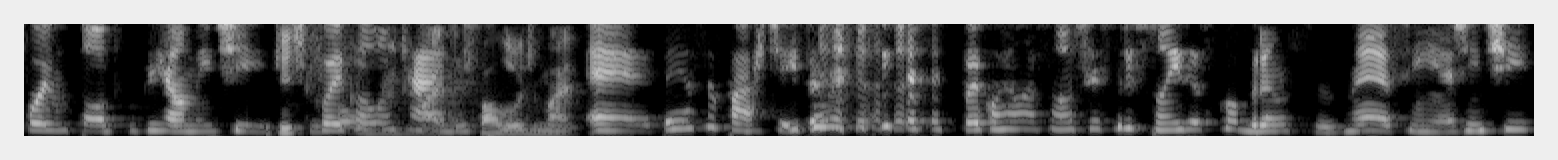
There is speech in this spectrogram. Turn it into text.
foi um tópico que realmente que foi colocado. Demais, a gente falou demais. É, tem essa parte aí também. foi com relação às restrições e às cobranças, né? Assim, a gente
